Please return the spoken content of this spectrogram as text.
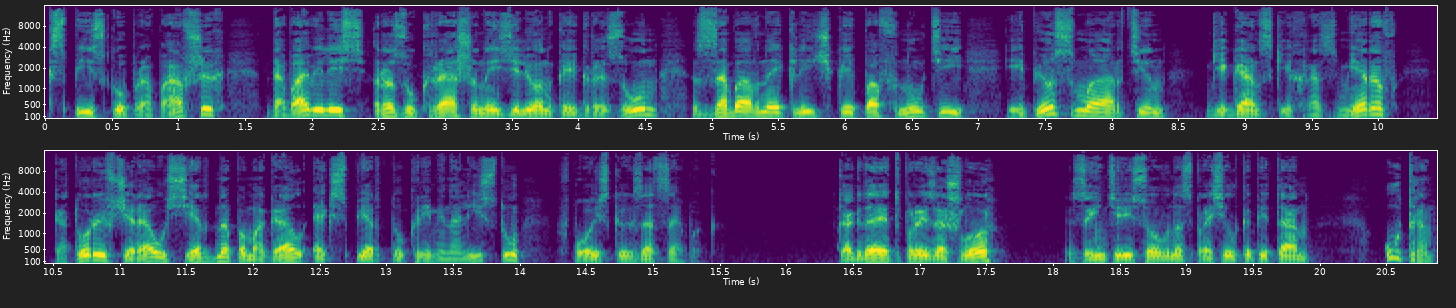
К списку пропавших добавились разукрашенный зеленкой грызун с забавной кличкой Пафнутий и пес Мартин гигантских размеров, который вчера усердно помогал эксперту-криминалисту в поисках зацепок. «Когда это произошло?» — заинтересованно спросил капитан. «Утром.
